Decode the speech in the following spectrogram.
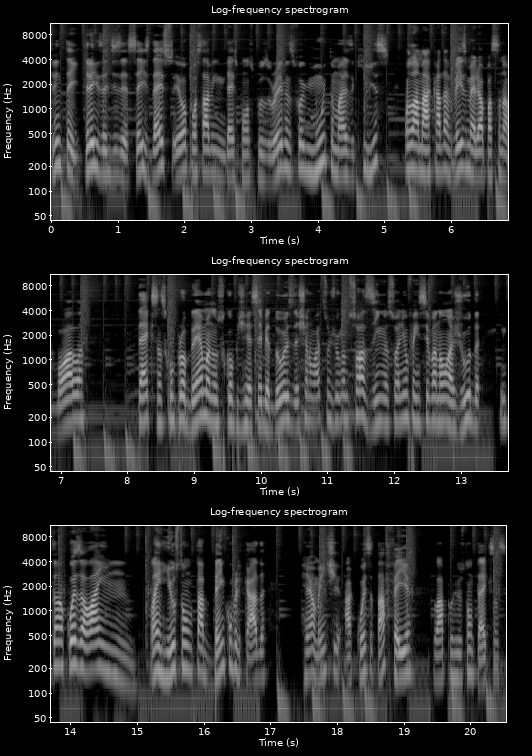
33 a 16, 10. Eu apostava em 10 pontos para os Ravens. Foi muito mais do que isso. O Lamar cada vez melhor passando a bola. Texans com problema nos corpos de recebedores, deixando o Watson jogando sozinho, a sua linha ofensiva não ajuda. Então a coisa lá em lá em Houston tá bem complicada. Realmente a coisa tá feia lá pro Houston Texans.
